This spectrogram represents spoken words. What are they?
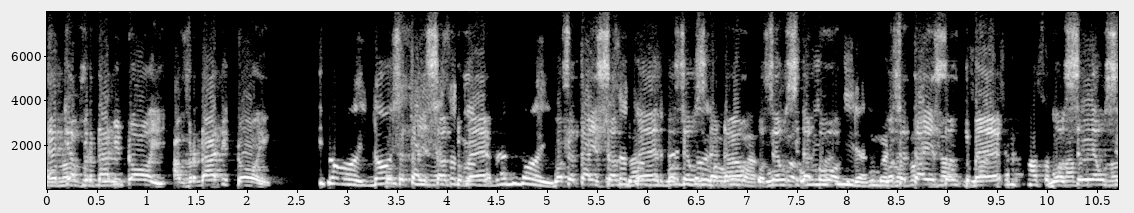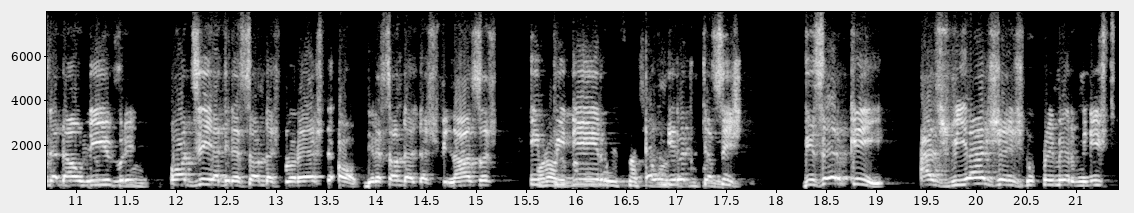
É que a verdade dói, a verdade dói. Dói, dói. Você está em Santo Tomé, você está em Santo Tomé, você é um cidadão, você é um cidadão, você está em Santo Tomé, você é um cidadão livre, pode ir à direção das florestas, oh, direção das, das finanças. E pedir, é um direito que te assiste. Dizer que as viagens do primeiro-ministro,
